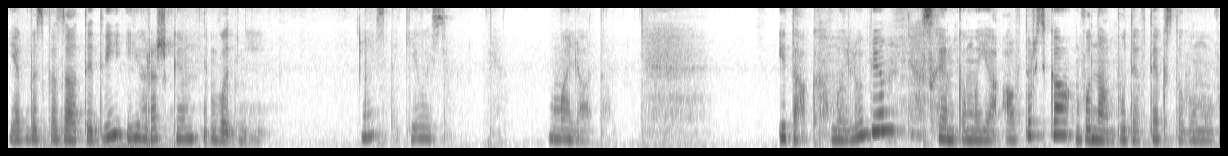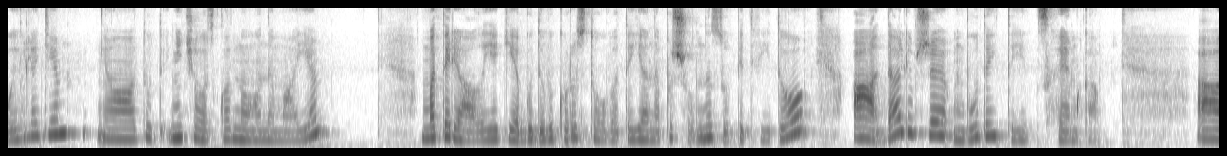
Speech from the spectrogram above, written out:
Як би сказати, дві іграшки в одній. Ось такі ось малята. І так, мої любі, схемка моя авторська, вона буде в текстовому вигляді. Тут нічого складного немає. Матеріали, які я буду використовувати, я напишу внизу під відео, а далі вже буде йти схемка.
